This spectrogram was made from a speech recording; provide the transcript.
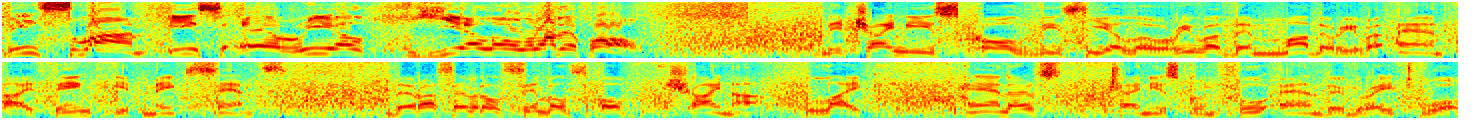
this one is a real yellow waterfall. The Chinese call this yellow river the mother river, and I think it makes sense. There are several symbols of China, like pandas, Chinese Kung Fu, and the Great Wall.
